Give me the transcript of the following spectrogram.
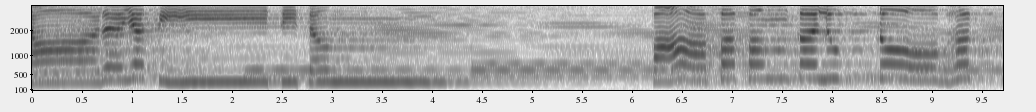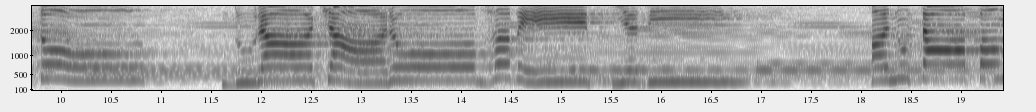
तारयतीति तम् दुराचारो भवेत् यदि अनुतापं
